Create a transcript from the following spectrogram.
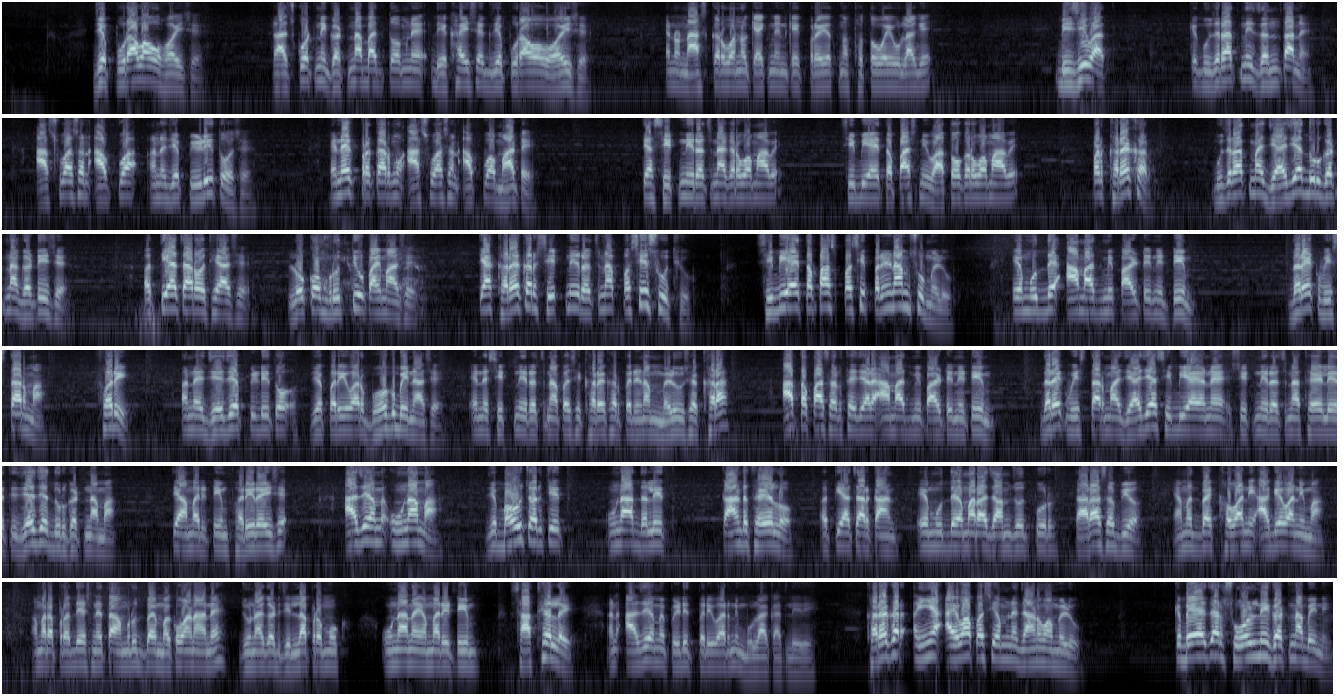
જે પુરાવાઓ હોય છે રાજકોટની ઘટના બાદ તો અમને દેખાય છે કે જે પુરાવો હોય છે, એનો નાશ કરવાનો ક્યાંક ને ક્યાંક પ્રયત્ન થતો હોય એવું લાગે. બીજી વાત કે ગુજરાતની જનતાને આશ્વાસન આપવા અને જે પીડિતો છે, એને એક પ્રકારનું આશ્વાસન આપવા માટે ત્યાં સીટની રચના કરવામાં આવે, સીબીઆઈ તપાસની વાતો કરવામાં આવે. પણ ખરેખર ગુજરાતમાં જ્યાં જ્યાં દુર્ઘટના ઘટી છે, અત્યાચારો થયા છે, લોકો મૃત્યુ પામ્યા છે ત્યાં ખરેખર સીટની રચના પછી શું થયું? સીબીઆઈ તપાસ પછી પરિણામ શું મળ્યું? એ મુદ્દે આમ આદમી પાર્ટીની ટીમ દરેક વિસ્તારમાં ફરી અને જે જે પીડિતો, જે પરિવાર ભોગ બન્યા છે, એને સીટની રચના પછી ખરેખર પરિણામ મળ્યું છે ખરા? આ તપાસ અર્થે જ્યારે આમ આદમી પાર્ટીની ટીમ દરેક વિસ્તારમાં જ્યાં જ્યાં સીબીઆઈ અને સીટની રચના થયેલી હતી, જે જે દુર્ઘટનામાં, ત્યાં અમારી ટીમ ફરી રહી છે. આજે અમે ઉનામાં જે બહુ ચર્ચિત ઉના દલિત કાંડ થયેલો, અત્યાચાર કાંડ. એ મુદ્દે અમારા જામજોધપુર ધારાસભ્ય અહેમદભાઈ ખવાની આગેવાનીમાં અમારા પ્રદેશ નેતા અમૃતભાઈ મકવાણા અને જુનાગઢ જિલ્લા પ્રમુખ ઉનાને અમારી ટીમ સાથે લઈ અને આજે અમે પીડિત પરિવારની મુલાકાત લીધી. ખરેખર અહીંયા આવ્યા પછી અમને જાણવા મળ્યું કે બે હજાર સોળની ઘટના બની.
